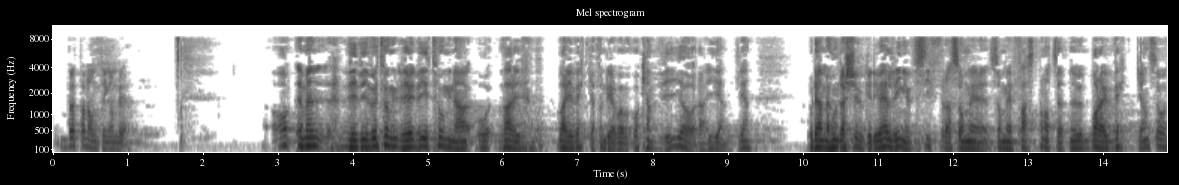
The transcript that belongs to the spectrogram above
Berätta någonting om det. Ja, men vi, vi, var tvungna, vi, vi är tvungna att varje, varje vecka fundera vad, vad kan vi göra egentligen? Och det här med 120, det är ju heller ingen siffra som är, som är fast på något sätt. Nu bara i veckan så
